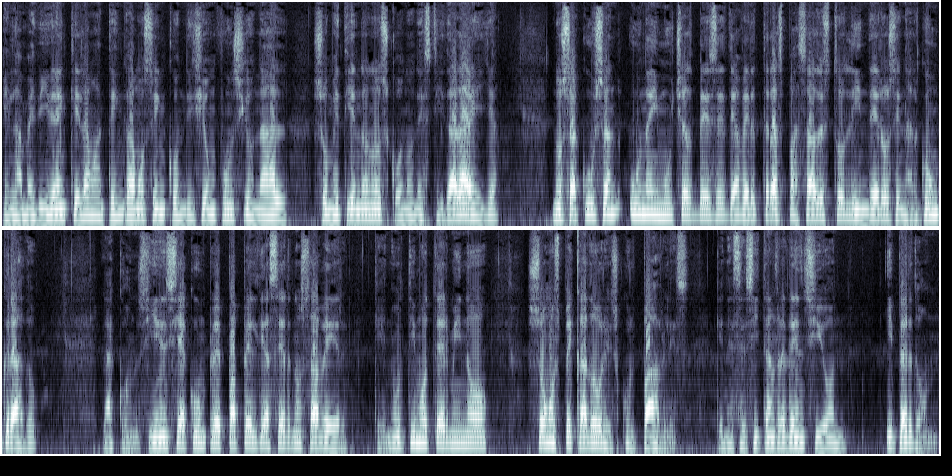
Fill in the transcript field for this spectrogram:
en la medida en que la mantengamos en condición funcional, sometiéndonos con honestidad a ella, nos acusan una y muchas veces de haber traspasado estos linderos en algún grado, la conciencia cumple el papel de hacernos saber que en último término somos pecadores culpables que necesitan redención y perdón,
